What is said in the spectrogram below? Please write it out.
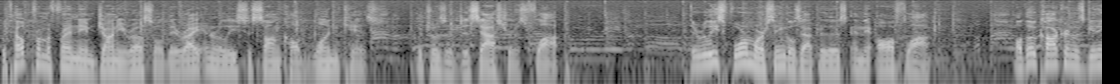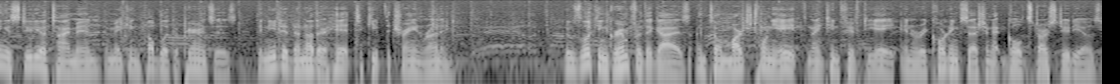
with help from a friend named Johnny Russell, they write and release a song called One Kiss, which was a disastrous flop. They released four more singles after this, and they all flopped. Although Cochran was getting his studio time in and making public appearances, they needed another hit to keep the train running. It was looking grim for the guys until March 28, 1958, in a recording session at Gold Star Studios,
